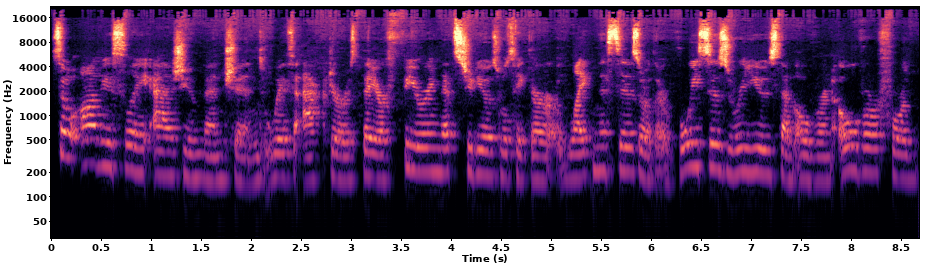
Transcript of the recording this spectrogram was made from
So, obviously, as you mentioned, with actors, they are fearing that studios will take their likenesses or their voices, reuse them over and over for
